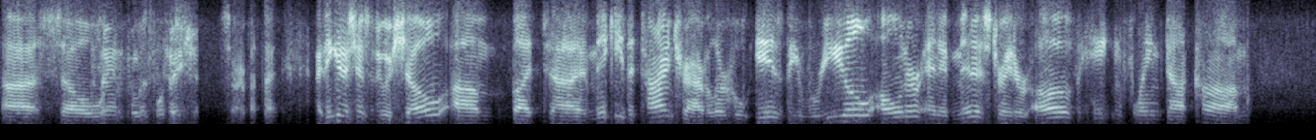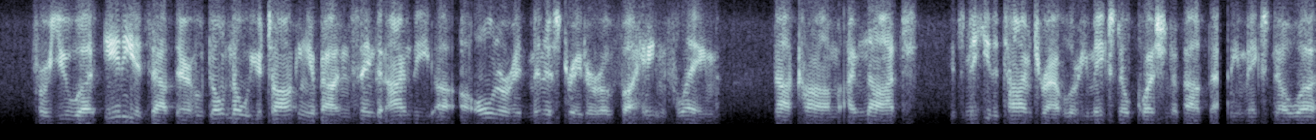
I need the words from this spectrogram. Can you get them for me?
Uh, so sorry about that. I didn't get a chance to do a show, um, but uh, Mickey the Time Traveler, who is the real owner and administrator of HateandFlame.com, for you uh, idiots out there who don't know what you're talking about and saying that I'm the uh, owner administrator of uh, HateandFlame.com, I'm not. It's Mickey the Time Traveler. He makes no question about that. He makes no. Uh,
